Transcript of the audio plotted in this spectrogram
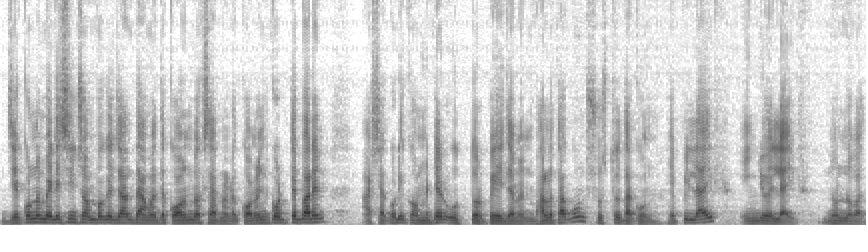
যে কোনো মেডিসিন সম্পর্কে জানতে আমাদের কমেন্ট বক্সে আপনারা কমেন্ট করতে পারেন। আশা করি কমেন্টের উত্তর পেয়ে যাবেন। ভালো থাকুন, সুস্থ থাকুন। হ্যাপি লাইফ এনজয় লাইফ ধন্যবাদ।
